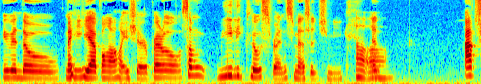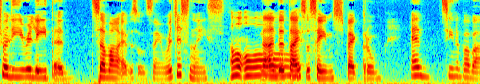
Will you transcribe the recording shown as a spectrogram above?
Even though nahihiya pa nga ako i-share. Pero some really close friends message me. Oo. And actually related sa mga episodes na yun, which is nice. Oo. Na ando tayo sa same spectrum. And sino pa ba?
